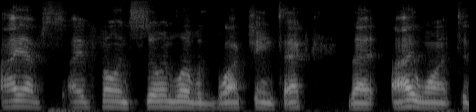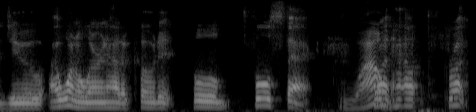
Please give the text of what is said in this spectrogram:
I have I've fallen so in love with blockchain tech that I want to do. I want to learn how to code it full full stack, Wow. front how, front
